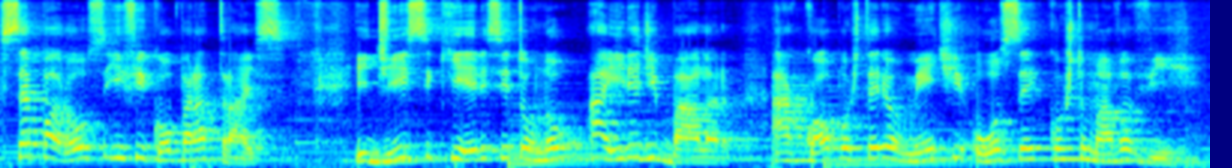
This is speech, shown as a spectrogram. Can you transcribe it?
separou-se e ficou para trás e disse que ele se tornou a Ilha de Balar, a qual posteriormente Osse costumava vir.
